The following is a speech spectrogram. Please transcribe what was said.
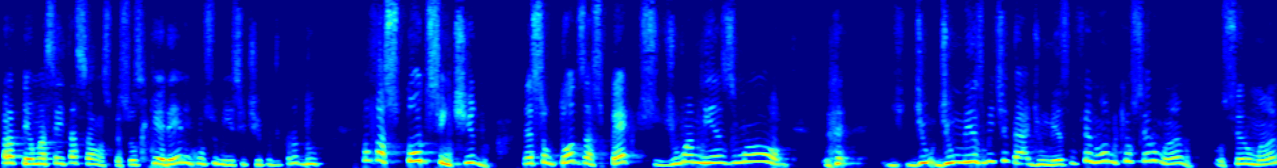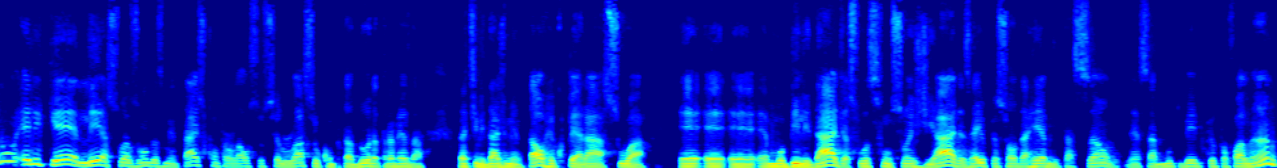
para ter uma aceitação, as pessoas quererem consumir esse tipo de produto. Então faz todo sentido. Né? São todos aspectos de uma mesma. De, de uma mesma entidade, de um mesmo fenômeno, que é o ser humano. O ser humano ele quer ler as suas ondas mentais, controlar o seu celular, seu computador através da, da atividade mental, recuperar a sua é, é, é, é mobilidade, as suas funções diárias. Aí o pessoal da reabilitação né, sabe muito bem do que eu estou falando.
